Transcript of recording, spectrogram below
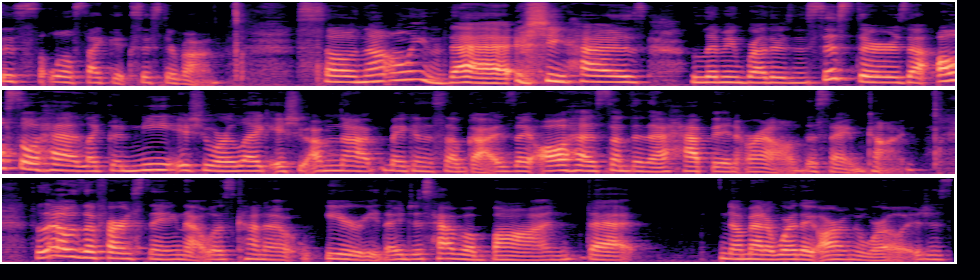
sis little psychic sister bond. So not only that, she has living brothers and sisters that also had like a knee issue or leg issue. I'm not making this up, guys. They all had something that happened around the same time. So that was the first thing that was kind of eerie. They just have a bond that no matter where they are in the world, it just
